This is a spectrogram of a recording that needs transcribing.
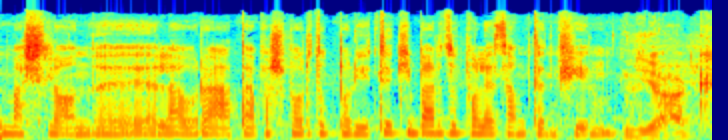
Maślony, laureata paszportu polityki. Bardzo polecam ten film. Jak?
